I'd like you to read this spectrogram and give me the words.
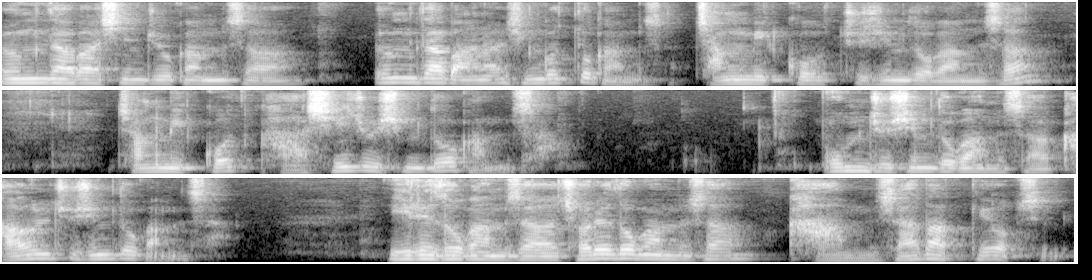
응답하신 주 감사, 응답 안 하신 것도 감사, 장미꽃 주심도 감사, 장미꽃 가시 주심도 감사, 봄 주심도 감사, 가을 주심도 감사, 이래도 감사, 저래도 감사, 감사밖에 없습니다.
